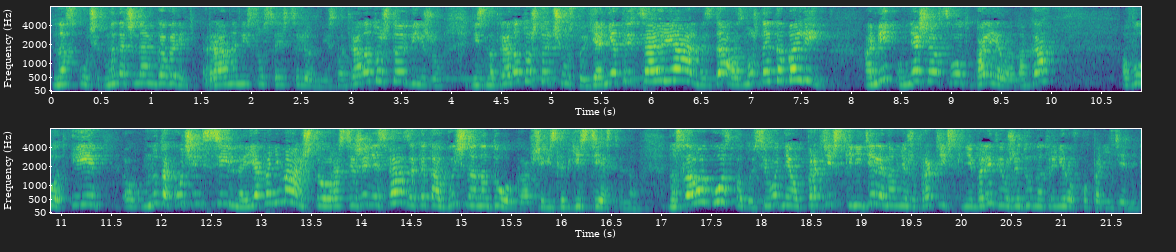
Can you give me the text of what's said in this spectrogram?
нас учит. Мы начинаем говорить, ранами Иисуса исцелен. Несмотря на то, что я вижу, несмотря на то, что я чувствую, я не отрицаю реальность. Да, возможно, это болит. Аминь. У меня сейчас вот болела нога, вот, и, ну, так очень сильно. Я понимаю, что растяжение связок это обычно надолго, вообще, если естественно. Но слава Господу, сегодня практически неделя, она у меня уже практически не болит, я уже иду на тренировку в понедельник.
